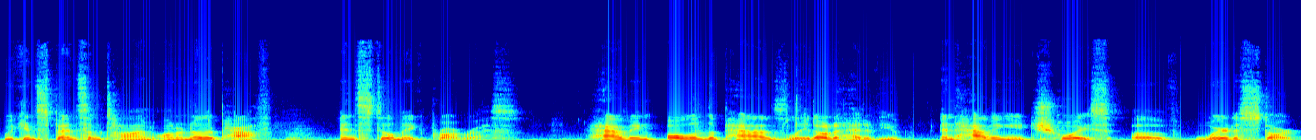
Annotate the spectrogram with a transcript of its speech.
we can spend some time on another path and still make progress. Having all of the paths laid out ahead of you and having a choice of where to start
